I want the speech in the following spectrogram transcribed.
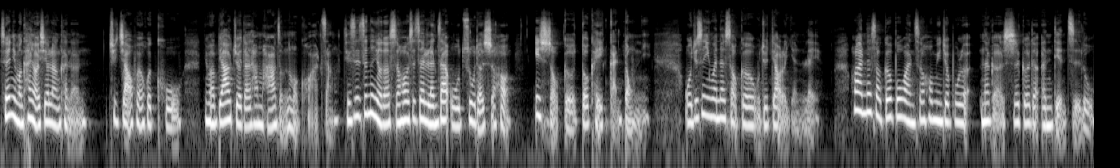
所以你们看，有些人可能去教会会哭，你们不要觉得他们好像怎么那么夸张。其实真的有的时候是在人在无助的时候，一首歌都可以感动你。我就是因为那首歌，我就掉了眼泪。后来那首歌播完之后，后面就播了那个诗歌的恩典之路。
